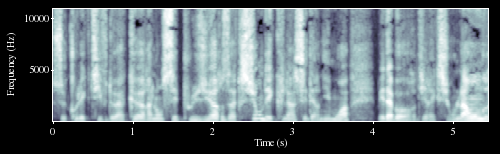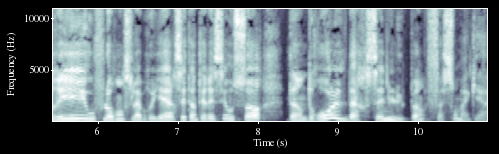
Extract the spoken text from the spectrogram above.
Ce collectif de hackers a lancé plusieurs actions d'éclat ces derniers mois. Mais d'abord, direction la Hongrie où Florence Labruyère s'est intéressée au sort d'un drôle d'Arsène Lupin façon Magyar.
